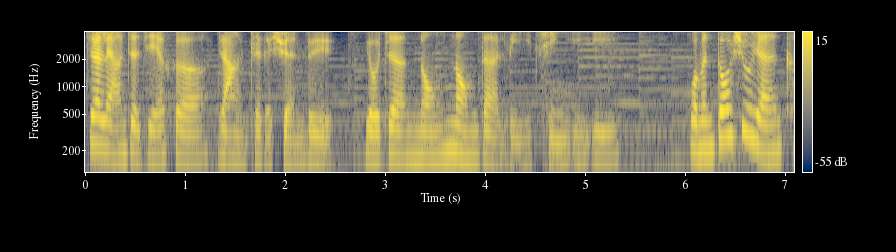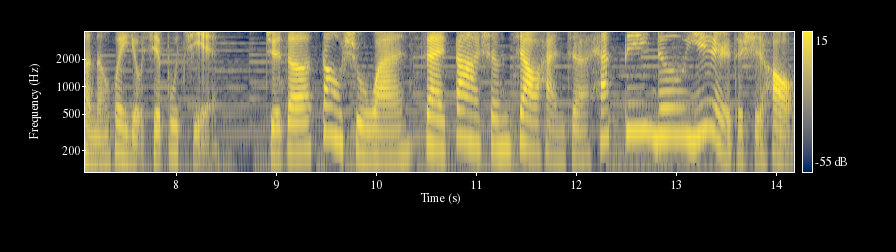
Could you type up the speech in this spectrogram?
这两者结合，让这个旋律有着浓浓的离情依依。我们多数人可能会有些不解，觉得倒数完，在大声叫喊着 “Happy New Year” 的时候，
